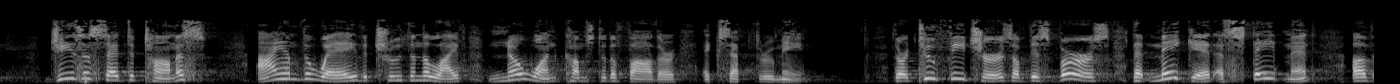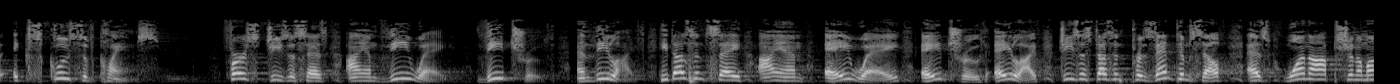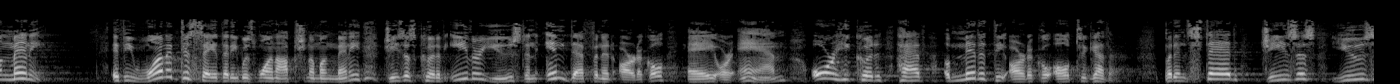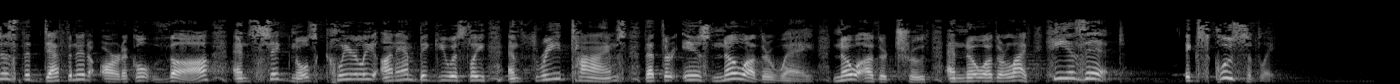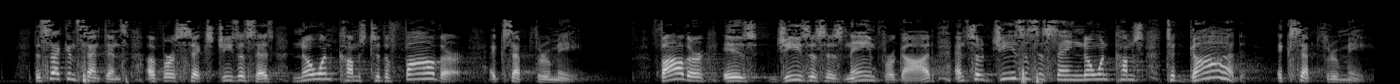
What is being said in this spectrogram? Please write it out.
Jesus said to Thomas, I am the way, the truth, and the life. No one comes to the Father except through me. There are two features of this verse that make it a statement of exclusive claims. First, Jesus says, I am the way, the truth, and the life. He doesn't say, I am a way, a truth, a life. Jesus doesn't present himself as one option among many. If he wanted to say that he was one option among many, Jesus could have either used an indefinite article, a or an, or he could have omitted the article altogether. But instead, Jesus uses the definite article, the, and signals clearly, unambiguously, and three times that there is no other way, no other truth, and no other life. He is it. Exclusively. The second sentence of verse 6, Jesus says, no one comes to the Father except through me. Father is Jesus' name for God, and so Jesus is saying no one comes to God except through me.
